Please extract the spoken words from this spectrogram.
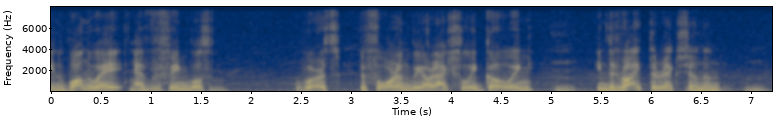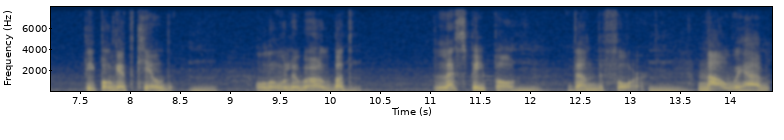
in one way hmm. everything was hmm. worse before, and we are actually going hmm. in the right direction, and people get killed all over the world, but less people than before. Now we have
